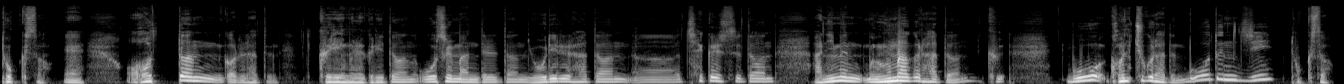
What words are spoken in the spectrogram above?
독서. 예. 어떤 거를 하든 그림을 그리던 옷을 만들던 요리를 하던 어 책을 쓰던 아니면 뭐 음악을 하던 그 뭐 건축을 하든 뭐든지 독서.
